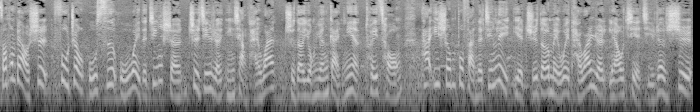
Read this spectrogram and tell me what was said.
总统表示，傅政无私无畏的精神，至今仍影响台湾，值得永远感念推崇。他一生不凡的经历，也值得每位台湾人了解及认识。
